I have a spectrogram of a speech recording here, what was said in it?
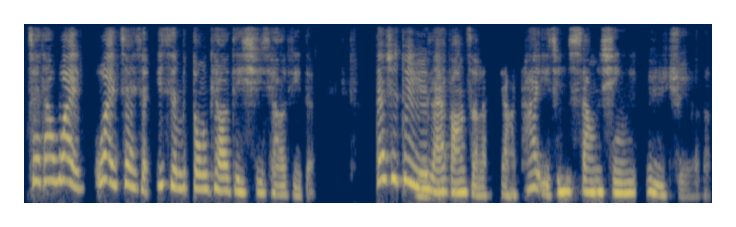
在他外外在上一直东挑剔西挑剔的，但是对于来访者来讲，他已经伤心欲绝了，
